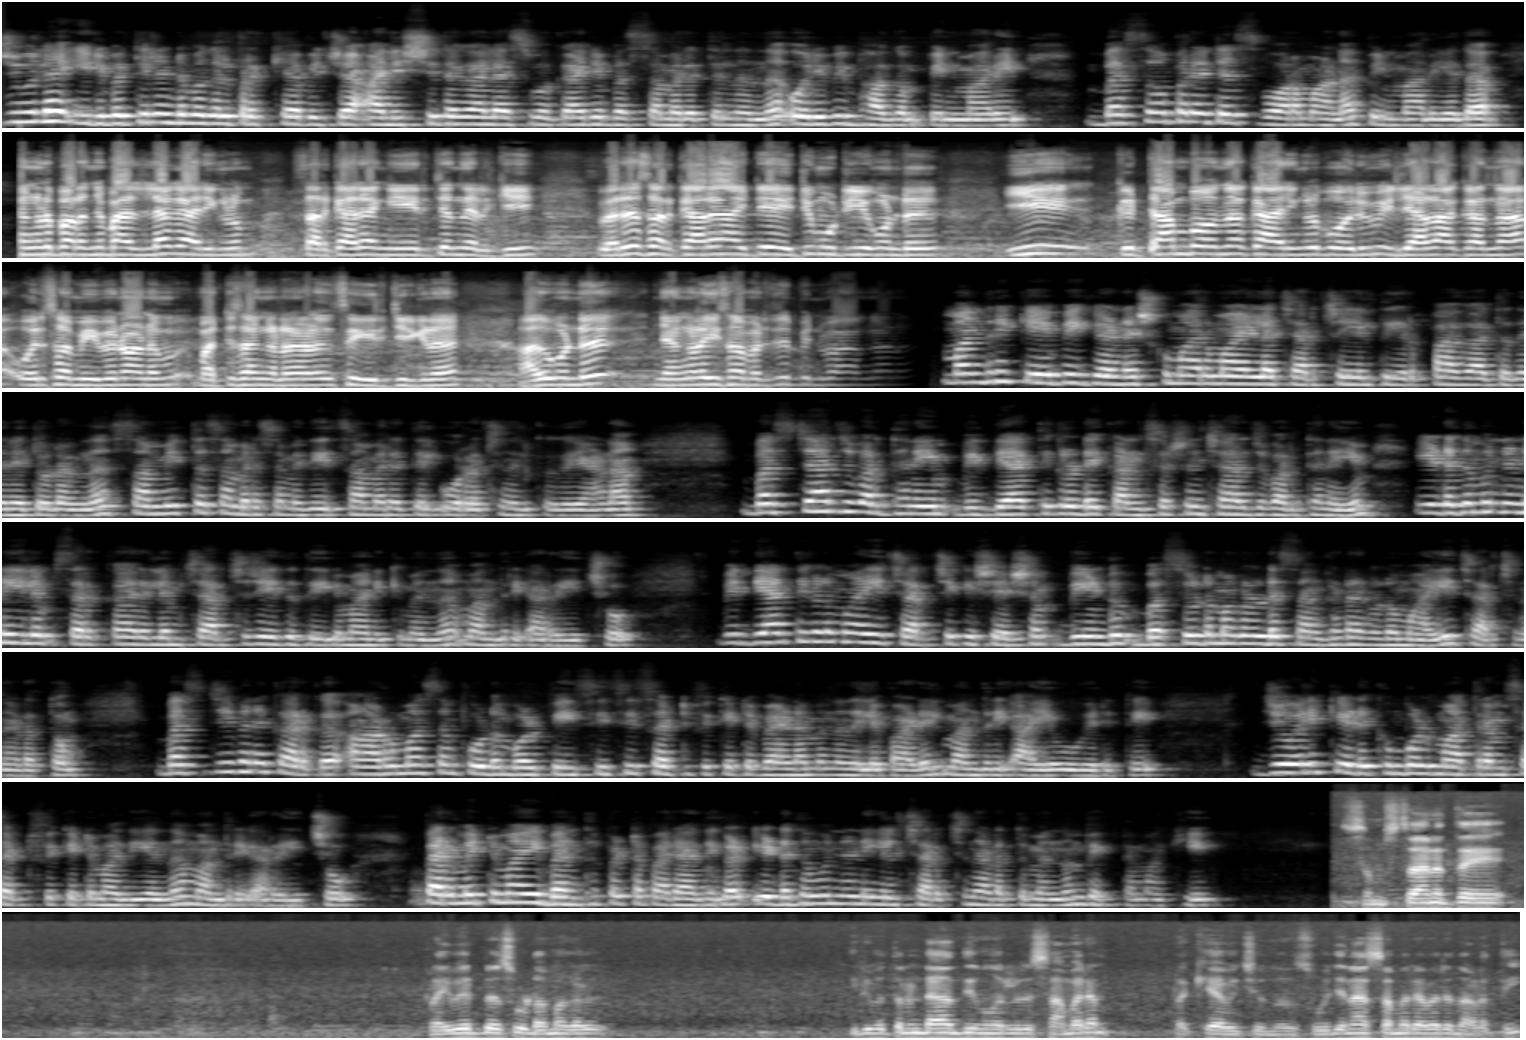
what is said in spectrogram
July ഇരുപത്തിരണ്ട് മുതൽ പ്രഖ്യാപിച്ച അനിശ്ചിതകാല സ്വകാര്യ ബസ് സമരത്തിൽ നിന്ന് ഒരു വിഭാഗം പിന്മാറി. ബസ് ഓപ്പറേറ്റേഴ്സ് ഫോറമാണ് പിന്മാറിയത്. ഞങ്ങൾ പറഞ്ഞ എല്ലാ കാര്യങ്ങളും സർക്കാർ അംഗീകരിച്ച് നൽകി ഇവരെ സർക്കാരായിട്ട് ഏറ്റുമുട്ടിക്കൊണ്ട് ഈ കിട്ടാൻ പോകുന്ന കാര്യങ്ങൾ പോലും ഇല്ലാതാക്കുന്ന ഒരു സമീപനമാണ് മറ്റ് സംഘടനകൾ സ്വീകരിച്ചിരിക്കുന്നത്. അതുകൊണ്ട് ഞങ്ങൾ ഈ സമരത്തിൽ പിൻവാങ്ങാൻ മന്ത്രി കെ പി ഗണേഷ് കുമാറുമായുള്ള ചർച്ചയിൽ തീർപ്പാകാത്തതിനെ തുടർന്ന് സംയുക്ത സമരസമിതി സമരത്തിൽ ഉറച്ചു നിൽക്കുകയാണ്. ബസ് ചാർജ് വർധനയും വിദ്യാർത്ഥികളുടെ കൺസെഷൻ ചാർജ് വർധനയും ഇടതുമുന്നണിയിലും സർക്കാരിലും ചർച്ച ചെയ്ത് തീരുമാനിക്കുമെന്ന് മന്ത്രി അറിയിച്ചു. വിദ്യാർത്ഥികളുമായി ചർച്ചയ്ക്ക് ശേഷം വീണ്ടും ബസ് ഉടമകളുടെ സംഘടനകളുമായി ചർച്ച നടത്തും. ബസ് ജീവനക്കാർക്ക് ആറുമാസം കൂടുമ്പോൾ പി സി സി സർട്ടിഫിക്കറ്റ് വേണമെന്ന നിലപാടിൽ മന്ത്രി അയവ് വരുത്തി. ജോലിക്ക് എടുക്കുമ്പോൾ മാത്രം സർട്ടിഫിക്കറ്റ് മതിയെന്ന് മന്ത്രി അറിയിച്ചു. പെർമിറ്റുമായി ബന്ധപ്പെട്ട പരാതികൾ ഇടതുമുന്നണിയിൽ ചർച്ച നടത്തുമെന്നും വ്യക്തമാക്കി. സംസ്ഥാനത്തെ പ്രൈവറ്റ് ബസ് ഉടമകൾ ഇരുപത്തിരണ്ടാം തീയതി മുതലൊരു സമരം പ്രഖ്യാപിച്ചിരുന്നത്. സൂചനാ സമരം അവർ നടത്തി.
